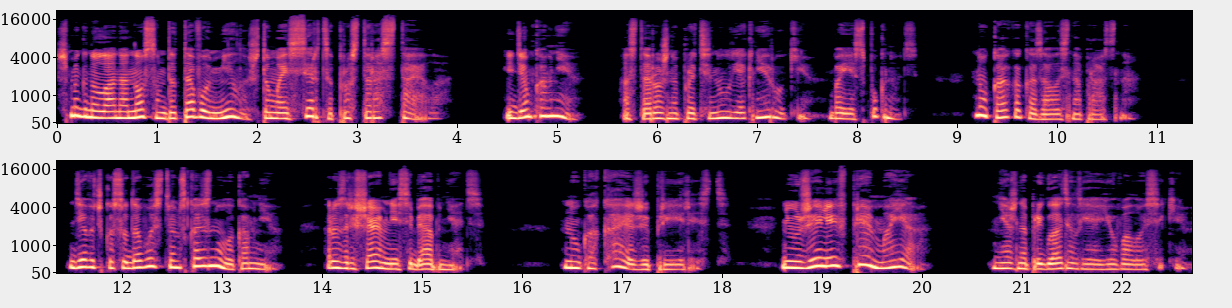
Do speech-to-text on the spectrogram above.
Шмыгнула она носом до того мило, что мое сердце просто растаяло. Идем ко мне». Осторожно протянул я к ней руки, боясь спугнуть. Но, как оказалось, напрасно. Девочка с удовольствием скользнула ко мне, разрешая мне себя обнять. «Ну какая же прелесть! Неужели и впрямь моя?» Нежно пригладил я ее волосики.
